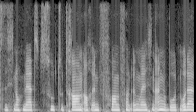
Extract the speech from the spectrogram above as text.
sich noch mehr zuzutrauen, auch in Form von irgendwelchen Angeboten oder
